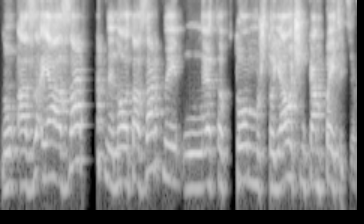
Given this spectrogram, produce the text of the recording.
ну, аз, я азартный, но вот азартный это в том, что я очень компетитив.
